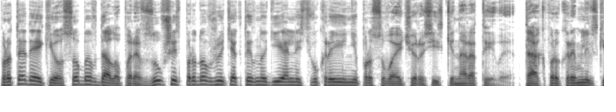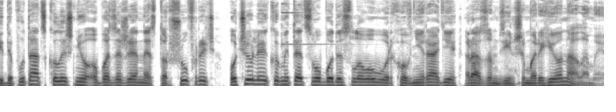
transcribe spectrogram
Проте деякі особи, вдало перевзувшись, продовжують активну діяльність в Україні, просуваючи російські наративи. Так, прокремлівський депутат з колишнього ОБЗЖ Нестор Шуфрич очолює комітет свободи слова у Верховній Раді разом з іншими регіоналами.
